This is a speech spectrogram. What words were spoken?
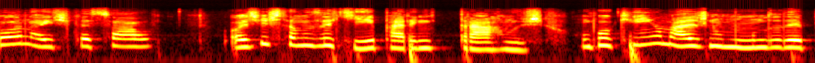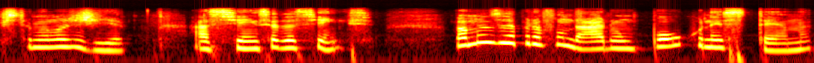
Boa noite, pessoal! Hoje estamos aqui para entrarmos um pouquinho mais no mundo da epistemologia, a ciência da ciência. Vamos nos aprofundar um pouco nesse tema,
